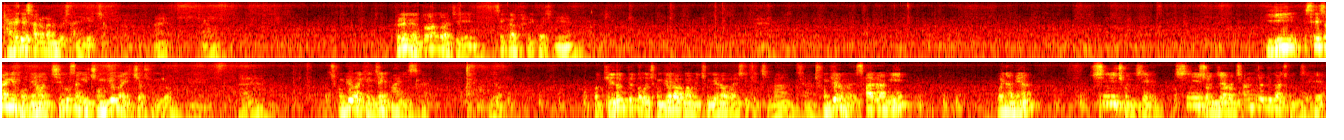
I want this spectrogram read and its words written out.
바르게 살아가는 것이 아니겠죠. 네. 그러면 또 한 가지 생각할 것이 이 세상에 보면 지구상에 종교가 있죠, 종교. 네. 종교가 굉장히 많이 있어요. 그죠? 뭐 기독교도 종교라고 하면 종교라고 할 수 있겠지만, 종교는 뭐예요? 사람이 뭐냐면, 신이 존재해. 신이 존재하고 창조주가 존재해요.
